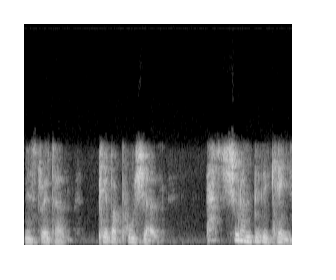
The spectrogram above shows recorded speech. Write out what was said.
administrators, paper pushers. That shouldn't be the case.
